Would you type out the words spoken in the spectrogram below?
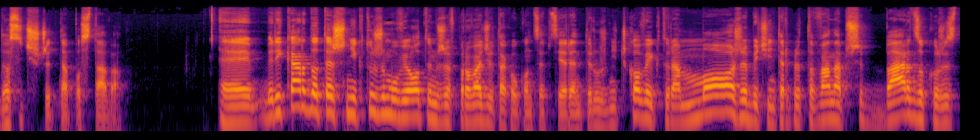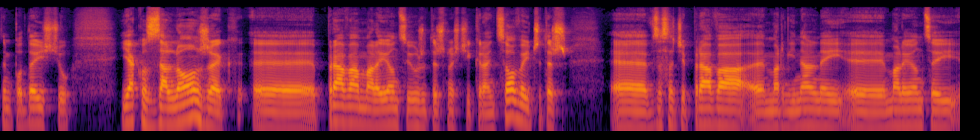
Dosyć szczytna postawa. E, Ricardo też niektórzy mówią o tym, że wprowadził taką koncepcję renty różniczkowej, która może być interpretowana przy bardzo korzystnym podejściu jako zalążek e, prawa malejącej użyteczności krańcowej, czy też e, w zasadzie prawa marginalnej, malejącej,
